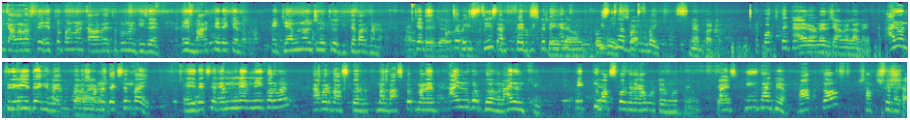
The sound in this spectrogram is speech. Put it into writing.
পরিমাণ কালার আছে এত পরিমাণ কালার এত পরিমাণ ডিজাইন এই মার্কেটে কেন? এই ডেমন অঞ্চলে কেউ দিতে পারবে না। আর ফেব্রিকটা দেখেন। স্ন্যাপ বাটন ভাই? স্ন্যাপ বাটন প্রত্যেকটা আয়রনের ঝামেলা নাই। আয়রন ফ্রি এই দেখেন আপনারা সামনে দেখছেন ভাই? এই দেখছেন এমনি এমনি করবেন আবার বাস করবেন মানে বাস মানে আয়রন করতে হবে না আয়রন ফ্রি একটু বাস করবেন কাপড়টার মধ্যে। প্রাইস কি থাকবে? মাত্র সাতশো টাকা।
